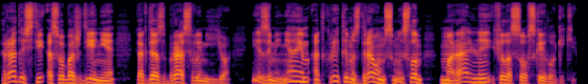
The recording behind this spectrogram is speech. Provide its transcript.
радости освобождения, когда сбрасываем ее и заменяем открытым здравым смыслом моральной философской логики.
